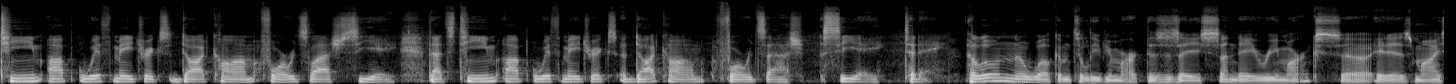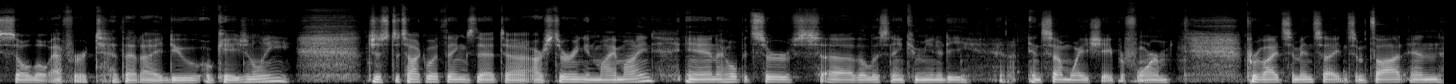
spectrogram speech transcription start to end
teamupwithmatrix.com forward slash CA. That's teamupwithmatrix.com forward slash CA today. Hello and uh, welcome to Leave Your Mark. This is a Sunday Remarks. Uh, it is my solo effort that I do occasionally just to talk about things that uh, are stirring in my mind, and I hope it serves uh, the listening community uh, in some way, shape, or form, provides some insight and some thought. And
